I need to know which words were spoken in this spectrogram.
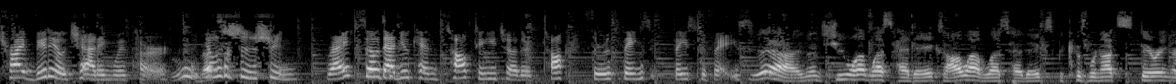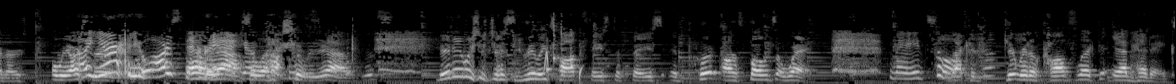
try video chatting with her. Ooh, that's a, right? So that you can talk to each other, talk through things face to face. Yeah, and then she will have less headaches. I'll have less headaches because we're not staring at our. Oh, we are. Oh, staring. you're you are oh, staring. Oh, yeah. so actually, yeah. Maybe we should just really talk face to face and put our phones away. 没错。 That could get rid of conflict and headaches.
